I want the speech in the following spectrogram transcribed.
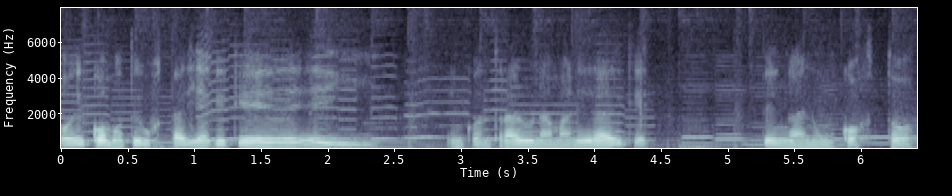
o de cómo te gustaría que quede y encontrar una manera de que tengan un costo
